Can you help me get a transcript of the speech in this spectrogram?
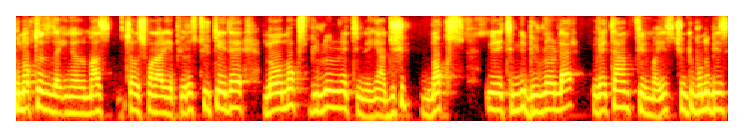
Bu noktada da inanılmaz çalışmalar yapıyoruz. Türkiye'de low NOx bürlör üretimli yani düşük NOx üretimli bürlörler üreten firmayız. Çünkü bunu biz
